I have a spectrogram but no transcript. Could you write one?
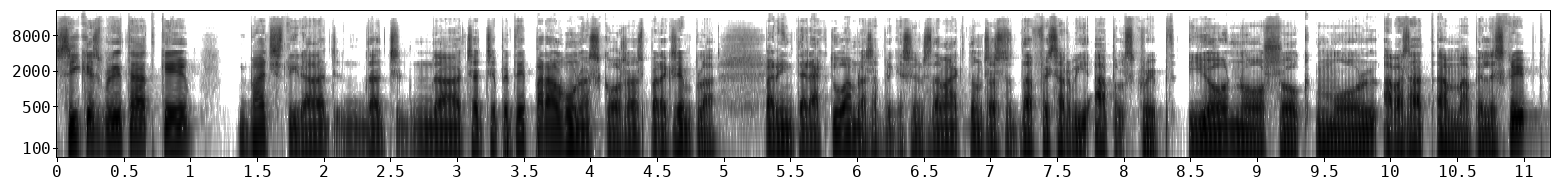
Sí que és veritat que vaig tirar de, de, de ChatGPT per algunes coses. Per exemple, per interactuar amb les aplicacions de Mac, doncs has de fer servir AppleScript. Jo no sóc molt avasat amb AppleScript,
